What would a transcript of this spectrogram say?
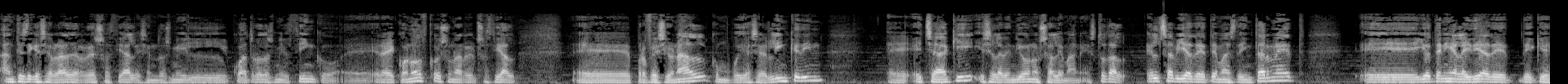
antes de que se hablara de redes sociales, en 2004-2005, eh, era Econozco, es una red social eh, profesional, como podía ser LinkedIn, hecha aquí y se la vendió a unos alemanes. Total, él sabía de temas de Internet, yo tenía la idea de, de, que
